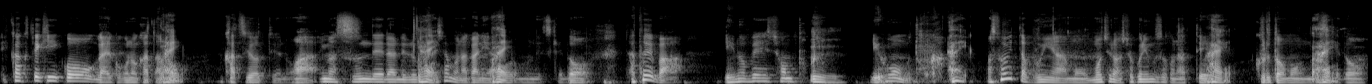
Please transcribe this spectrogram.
う、比較的こう、外国の方のはい活用っていうのは、今進んでられる会社も中にあると思うんですけど、例えば、リノベーションとかう、ん。リフォームとか、まはい。あ、そういった分野ももちろん職人不足になってはいくると思うんですけど、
